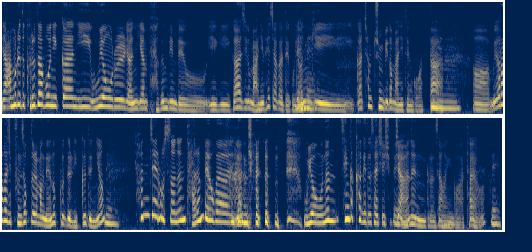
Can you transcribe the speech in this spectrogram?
야, 아무래도 그러다 보니까 이 우영우를 연기한 박은빈 배우 얘기가 지금 많이 회자가 되고 네네. 연기가 참 준비가 많이 된 것 같다. 음. 어, 여러 가지 분석들을 막 내놓고들 있거든요. 네. 현재로서는 다른 배우가 연기하는 우영우는 생각하기도 사실 쉽지 네. 않은 그런 상황인 것 같아요. 네.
